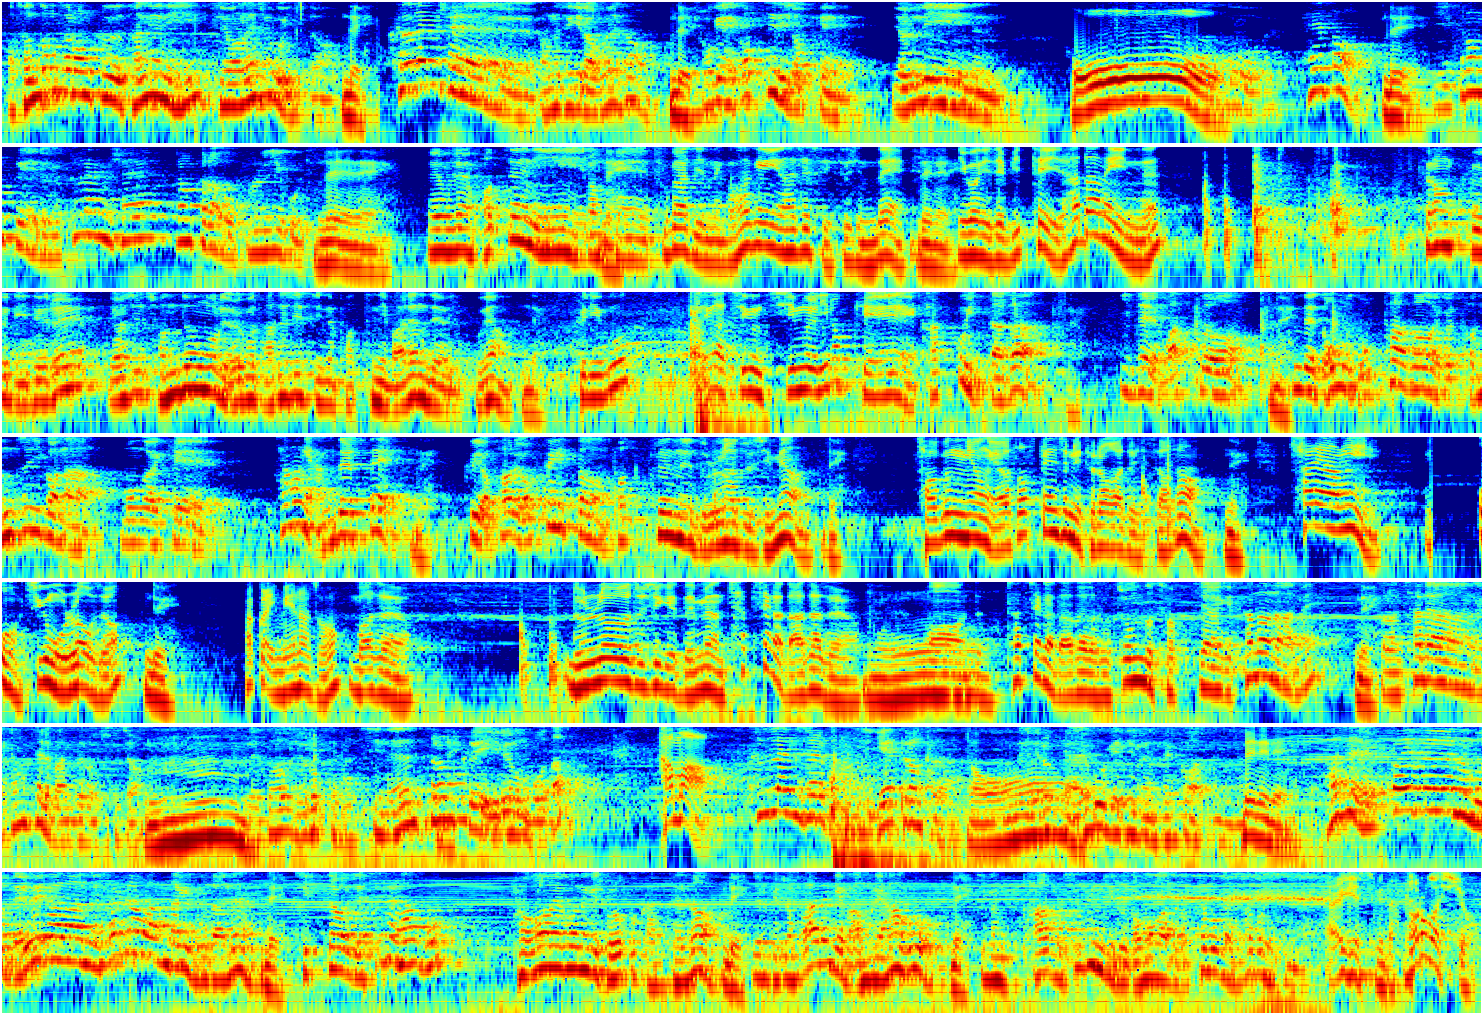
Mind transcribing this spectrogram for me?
어, 전동 트렁크 당연히 지원해주고 있죠. 네. 클램쉘 방식이라고 해서 네. 조개 껍질이 이렇게 열리는 오. 고 해서 네. 이 트렁크의 이름을 클램쉘 트렁크라고 불리고 있어요. 네네. 여기 보시면 버튼이 이렇게 네. 두 가지 있는 거 확인하실 수 있으신데 네네. 이건 이제 밑에 이 하단에 있는 트렁크 리드를 여실 전동으로 열고 닫으실 수 있는 버튼이 마련되어 있고요. 네. 그리고 내가 지금 짐을 이렇게 갖고 있다가 이제 왔어. 네. 근데 너무 높아서 이걸 던지거나 뭔가 이렇게 상황이 안 될때 네. 그 바로 옆에 있던 버튼을 눌러주시면 네. 적응형 에어 서스펜션이 들어가져 있어서 네. 차량이 어 지금 올라오죠? 네. 아까 이미 해놔서. 맞아요. 눌러주시게 되면 차체가 낮아져요. 오. 어, 차체가 낮아져서 좀 더 적지하게 편안함의 네. 그런 차량의 상태를 만들어 주죠. 음. 그래서 이렇게 닫히는 트렁크의 이름은 뭐다? 하마. 클램쉘 방식의 트렁크다. 오. 네, 이렇게 알고 계시면 될 것 같습니다. 네네네. 사실 X5는 뭐 내외관을 설명한다기보다는 네. 직접 이제 시승하고 경험해보는 게 좋을 것 같아서 네. 이렇게 좀 빠르게 마무리하고 네. 지금 바로 시승기로 넘어가도록 해보겠, 해보겠습니다. 알겠습니다. 바로 가시죠.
